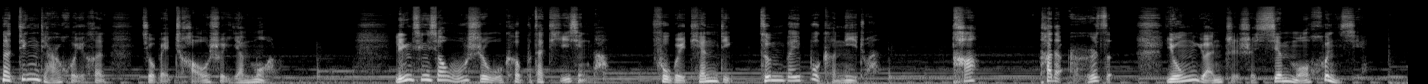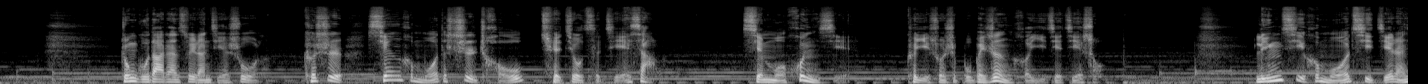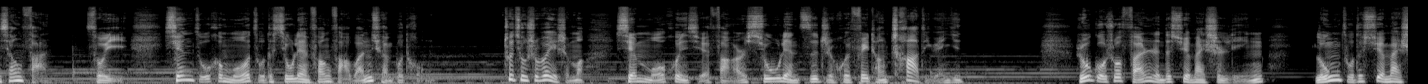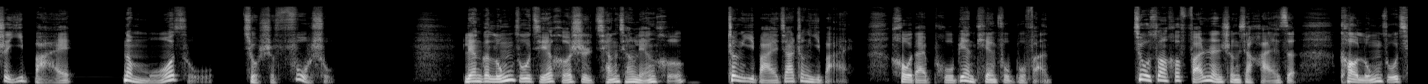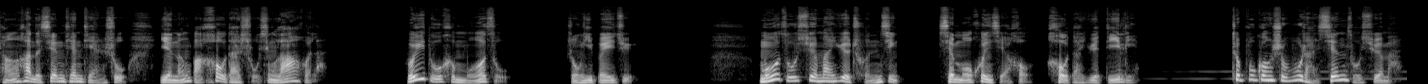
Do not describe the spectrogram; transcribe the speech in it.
那丁点悔恨就被潮水淹没了。林青霄无时无刻不在提醒他：富贵天定，尊卑不可逆转。他，他的儿子，永远只是仙魔混血。中古大战虽然结束了，可是仙和魔的世仇却就此结下了。仙魔混血，可以说是不被任何一界接受。灵气和魔气截然相反，所以仙族和魔族的修炼方法完全不同。这就是为什么仙魔混血反而修炼资质会非常差的原因。如果说凡人的血脉是零，龙族的血脉是一百，那魔族就是负数。两个龙族结合是强强联合。正一百加正一百，后代普遍天赋不凡。就算和凡人生下孩子，靠龙族强悍的先天点数，也能把后代属性拉回来。唯独和魔族，容易悲剧。魔族血脉越纯净，仙魔混血后后代越低劣。这不光是污染仙族血脉，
